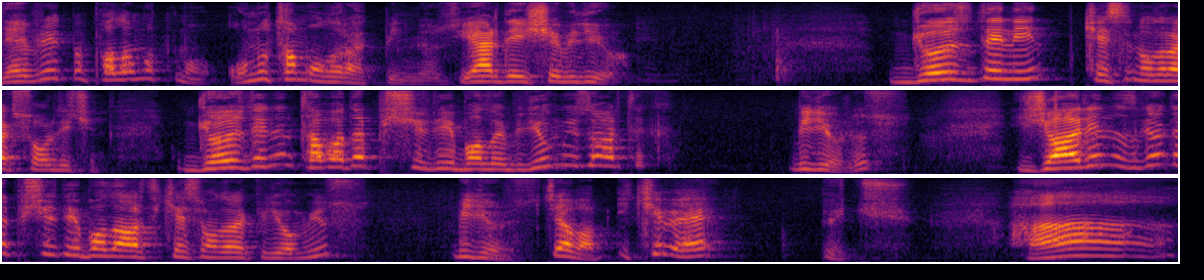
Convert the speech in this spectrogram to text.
levrek mi palamut mu? Onu tam olarak bilmiyoruz. Yer değişebiliyor. Gözde'nin kesin olarak sorduğu için. Gözde'nin tavada pişirdiği balığı biliyor muyuz artık? Biliyoruz. Jale'nin ızgarada pişirdiği balığı artık kesin olarak biliyor muyuz? Biliyoruz. Cevap 2 ve 3. Ha.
